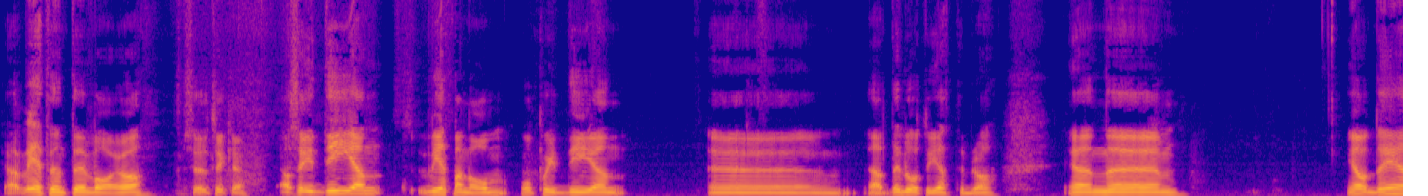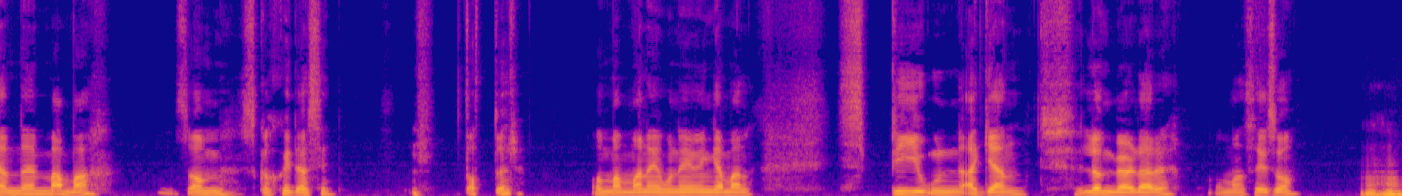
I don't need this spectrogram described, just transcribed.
jag vet inte vad jag skulle tycka. Alltså idén vet man om och på idén, uh, ja det låter jättebra. En, uh, ja det är en mamma som ska skydda sin dotter. Och mamman är, hon är en gammal spion, agent, lönnmördare om man säger så. Mm.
